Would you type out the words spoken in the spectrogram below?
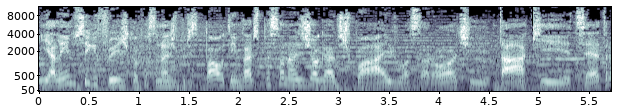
E além do Siegfried, que é o personagem principal, tem vários personagens jogáveis, tipo a Ivy, o Astaroth, Taki, etc.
